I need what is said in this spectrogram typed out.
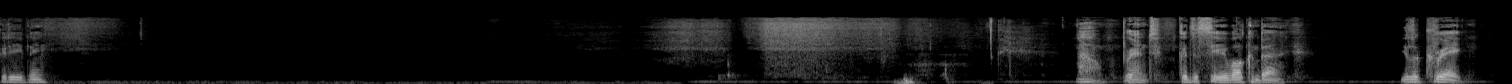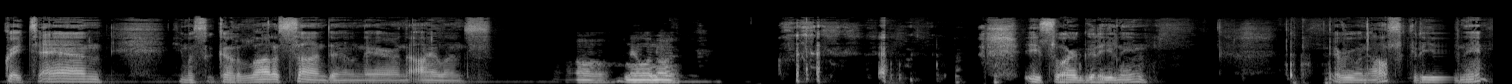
Good evening. Wow, Brent, good to see you. Welcome back. You look great. Great tan. You must have got a lot of sun down there in the islands. Oh, in Illinois. Islar, good evening. Everyone else, good evening.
